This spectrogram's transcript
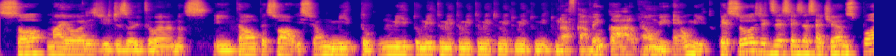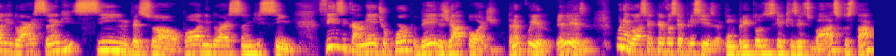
só maiores de 18 anos. Então, pessoal, isso é um mito. Um mito, mito, mito, mito, mito, mito, mito, mito. Pra ficar bem claro, é um mito. É um mito. Pessoas de 16 a 17 anos podem doar sangue sim, pessoal. Podem doar sangue sim. Fisicamente, o corpo deles já pode. Tranquilo, beleza. O negócio é que você precisa cumprir todos os requisitos básicos, tá?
